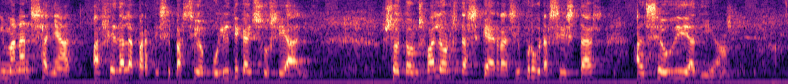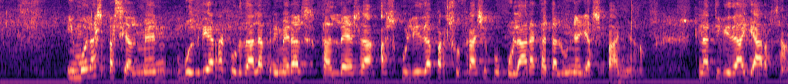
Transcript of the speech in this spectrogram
i m'han ensenyat a fer de la participació política i social sota uns valors d'esquerres i progressistes al seu dia a dia. I molt especialment voldria recordar la primera alcaldessa escollida per sufragi popular a Catalunya i a Espanya, Natividad Yarza,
